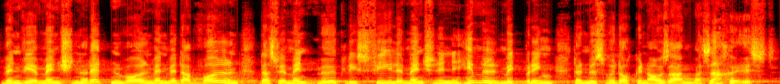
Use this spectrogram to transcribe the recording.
Wenn wir Menschen retten wollen, wenn wir da wollen, dass wir möglichst viele Menschen in den Himmel mitbringen, dann müssen wir doch genau sagen, was Sache ist.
